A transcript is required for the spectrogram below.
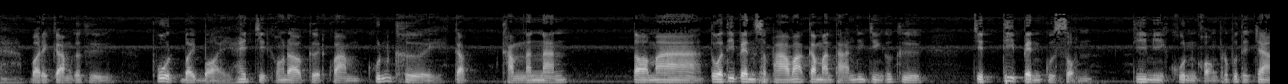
นะบริกรรมก็คือพูดบ่อยๆ ให้จิตของเราเกิดความคุ้นเคยกับคำนั้นๆ ต่อมาตัวที่เป็นสภาวะกรรมฐานจริง ๆ ก็คือ จิตที่เป็นกุศลที่มีคุณของพระพุทธเจ้า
